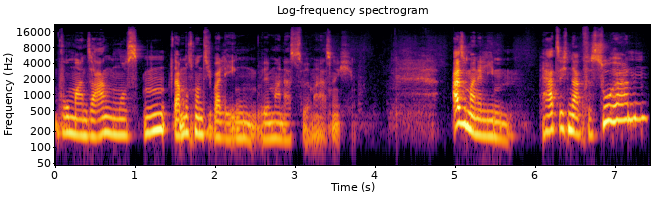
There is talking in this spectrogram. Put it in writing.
wo man sagen muss, mh, hm, da muss man sich überlegen, will man das, will man das nicht. Also meine Lieben, herzlichen Dank fürs Zuhören.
